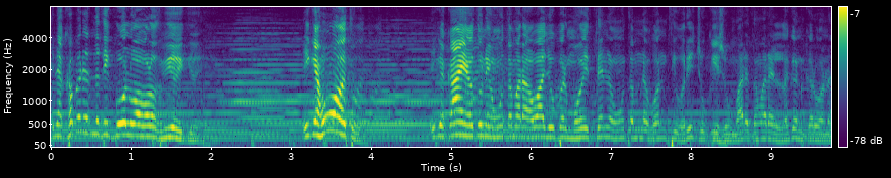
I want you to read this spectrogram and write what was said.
એને ખબર જ નથી બોલવા વાળો વિયો ગયો એ કે શું હતું? એ કે કાંઈ હતું નહીં. હું તમારા અવાજ ઉપર મોહિત થઈને હું તમને વનથી વરી ચૂકી છું મારે તમારે લગ્ન કરવાના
